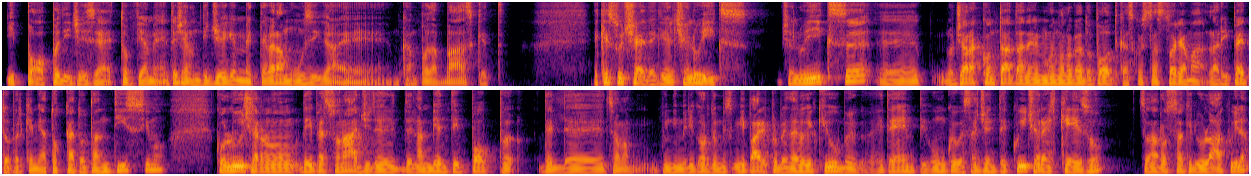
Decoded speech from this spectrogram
hip hop DJ set ovviamente, c'era un DJ che metteva la musica e un campo da basket. E che succede? Che lui X, c'è lui X, eh, l'ho già raccontata nel monologato podcast questa storia, ma la ripeto perché mi ha toccato tantissimo. Con lui c'erano dei personaggi de- dell'ambiente hip hop, del, de- insomma, quindi mi ricordo, mi, mi, pare il proprietario del Cube ai tempi, comunque questa gente qui, c'era il Cheso, zona rossa Criu l'Aquila.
